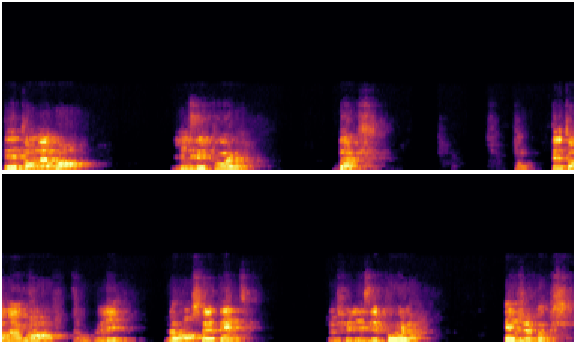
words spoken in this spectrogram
tête en avant, les épaules, Donc, tête en avant, vous voyez, j'avance la tête, je fais les épaules et je boxe.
